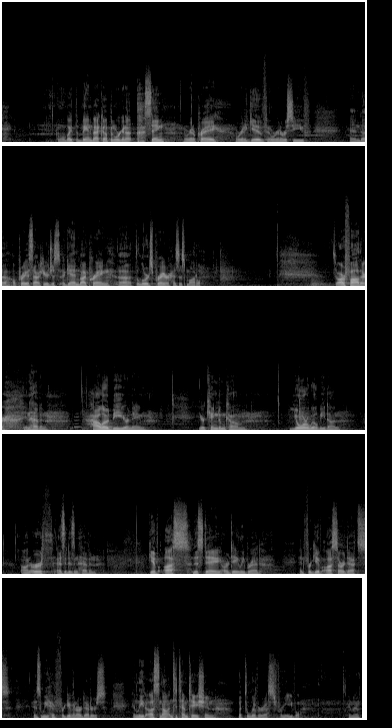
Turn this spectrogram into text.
We'll invite the band back up, and we're going to sing, and we're going to pray, we're going to give, and we're going to receive. And uh, I'll pray us out here just again by praying uh, the Lord's Prayer as this model. So, our Father in heaven, hallowed be your name. Your kingdom come, your will be done, on earth as it is in heaven. Give us this day our daily bread, and forgive us our debts as we have forgiven our debtors. And lead us not into temptation, but deliver us from evil. Amen.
